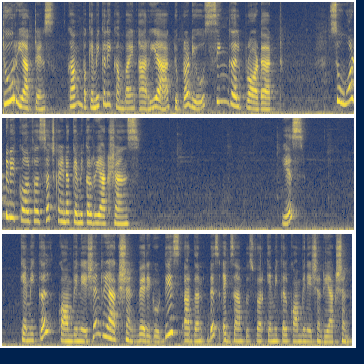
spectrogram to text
two reactants come chemically combine or react to produce single product. So what do we call for such kind of chemical reactions? Yes, chemical combination reaction. Very good. These are the best examples for chemical combination reaction.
